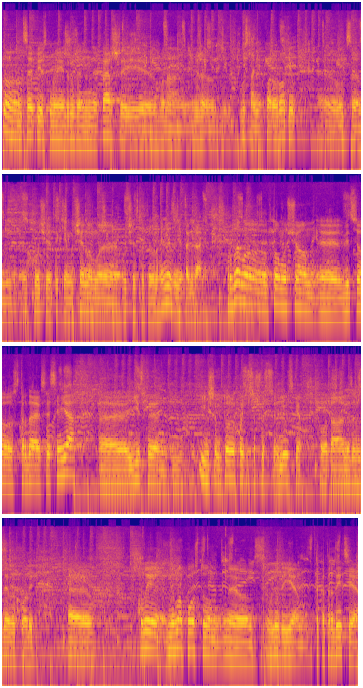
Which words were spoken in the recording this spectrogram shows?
Ну, це піск моєї дружини не перший. Вона вже останніх пару років е, оце е, хоче таким чином е, очистити організм і так далі. Проблема в тому, що е, від цього страдає вся сім'я. Їсти іншим теж хочеться щось людське, от, а не завжди виходить. Коли нема посту, е, в люди є така традиція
